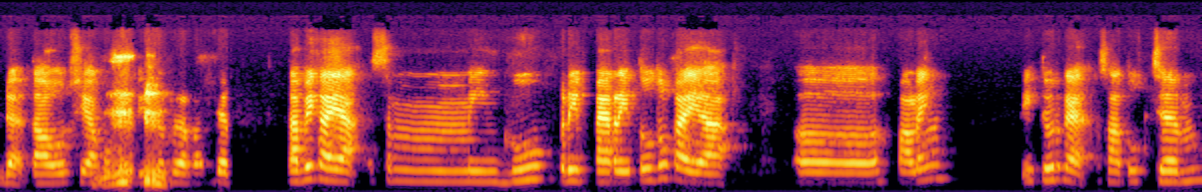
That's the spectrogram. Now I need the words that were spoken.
nggak tahu sih aku udah tidur berapa jam. Tapi kayak seminggu prepare itu tuh kayak eh, paling tidur kayak satu jam.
